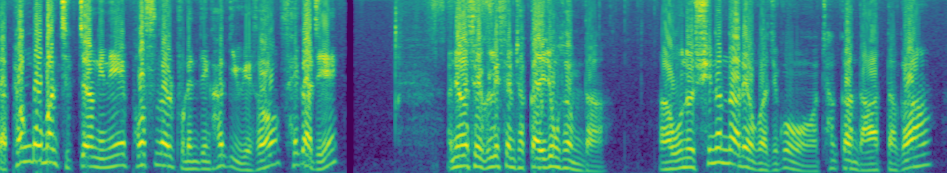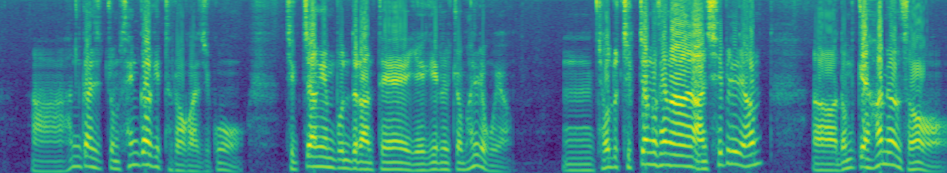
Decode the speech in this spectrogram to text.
자, 평범한 직장인이 personal branding 하기 위해서 세 가지. 안녕하세요. 글리쌤 작가 이종서입니다. 아, 오늘 쉬는 날이어가지고 잠깐 나왔다가 아, 한 가지 좀 생각이 들어가지고 직장인 분들한테 얘기를 좀 하려고요. 음, 저도 직장 생활 한 11년 어, 넘게 하면서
